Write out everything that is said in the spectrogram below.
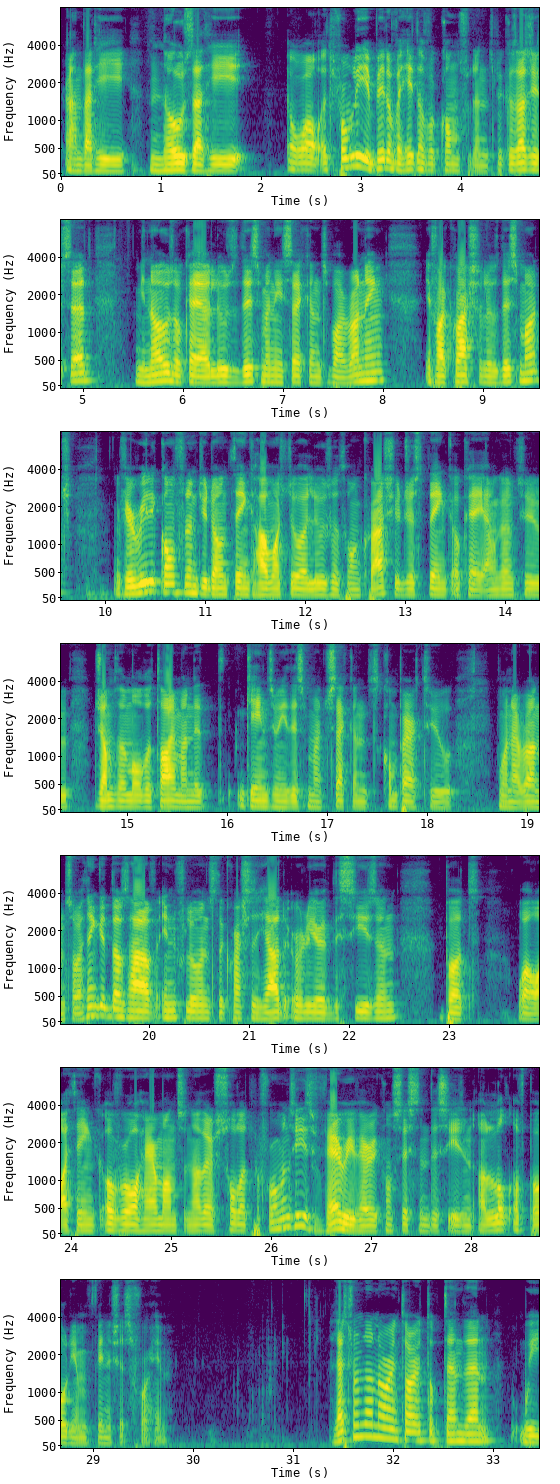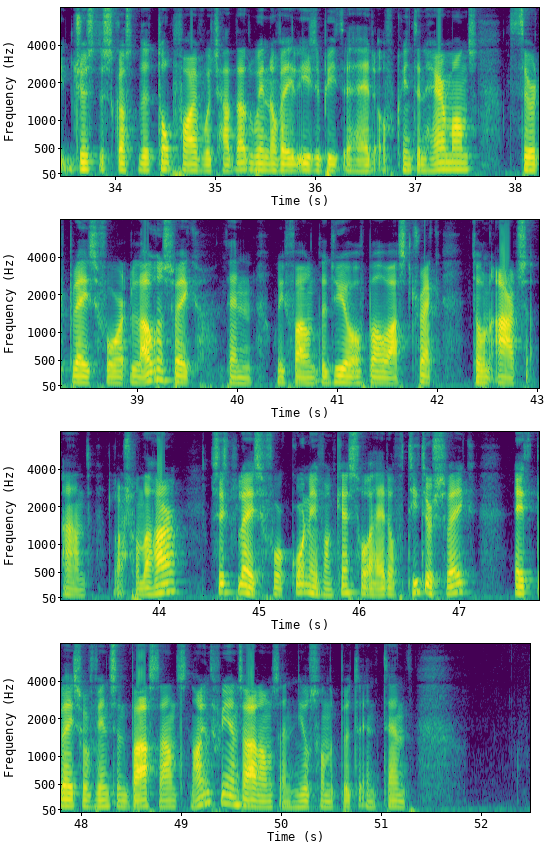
and that he knows that he well, it's probably a bit of a hit of a confidence because as you said, he knows okay, I lose this many seconds by running. If I crash, I lose this much. If you're really confident, you don't think how much do I lose with one crash. You just think, okay, I'm going to jump them all the time, and it gains me this much seconds compared to when I run. So I think it does have influence the crashes he had earlier this season, but well, I think overall Hermans another solid performance. He's very, very consistent this season. A lot of podium finishes for him. Let's run down our entire top 10 then. We just discussed the top 5, which had that win of Beat ahead of Quinten Hermans. Third place for Laurens Sweeck. Then we found the duo of Baloise Trek, Toon Aerts and Lars van der Haar. Sixth place for Corné van Kessel ahead of Diether Sweeck. Eighth place for Vincent Baestaens. Ninth for Jens Adams and Niels van der Putten in 10th.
